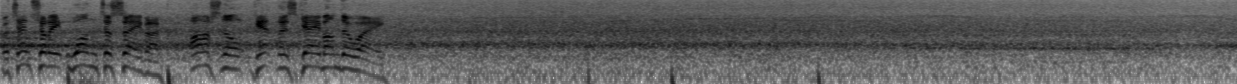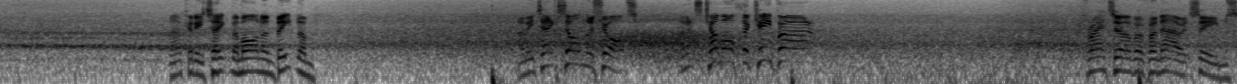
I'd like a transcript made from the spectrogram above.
Potentially one to savour. Arsenal get this game underway. How can he take them on and beat them? And he takes on the shot. And it's come off the keeper. Threat over for now, it seems.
